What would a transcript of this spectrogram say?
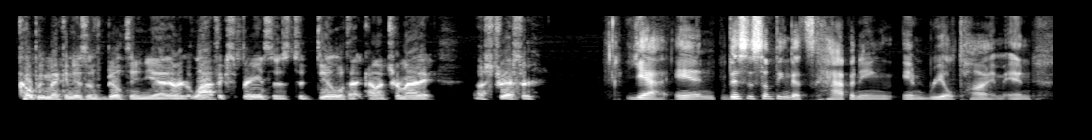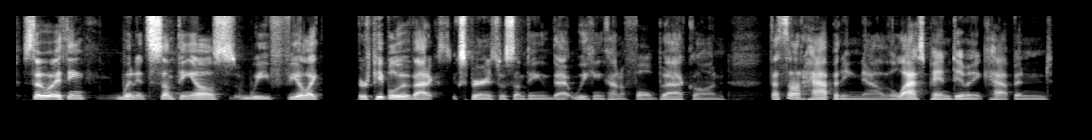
coping mechanisms built in yet or life experiences to deal with that kind of traumatic uh, stressor. Yeah, and this is something that's happening in real time. And so I think when it's something else, we feel like there's people who have had experience with something that we can kind of fall back on. That's not happening now. The last pandemic happened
